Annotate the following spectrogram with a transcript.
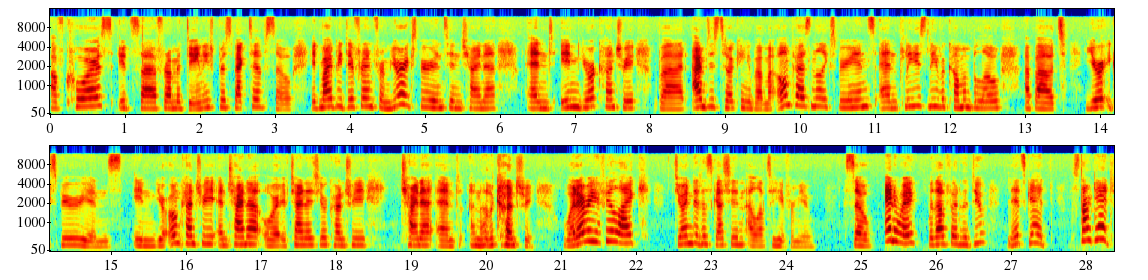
Of course, it's uh, from a Danish perspective, so it might be different from your experience in China and in your country, but I'm just talking about my own personal experience and please leave a comment below about your experience in your own country and China, or if China is your country, China and another country. Whatever you feel like, join the discussion, I love to hear from you. So anyway, without further ado, let's get started.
